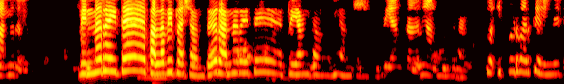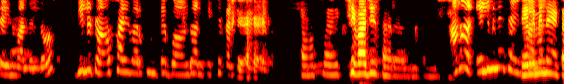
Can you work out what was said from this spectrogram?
రన్నర్ ఎవరు? విన్నర్ అయితే పల్లవి ప్రశాంత్ రన్నర్ అయితే ప్రియాంక అని అనుకుంటున్నాను. ప్రియాంక అని అనుకుంటున్నాను. సో ఇప్పటి వరకు ఎలిమినేట్ అయిన వాళ్ళల్లో వీళ్ళు టాప్ ఫైవ్ వరకు ఉంటే బాగుండు అనిపించే contestant top five Shivaji sir ఆహా ఎలిమినేట్ అయిన ఎలిమినేట్?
